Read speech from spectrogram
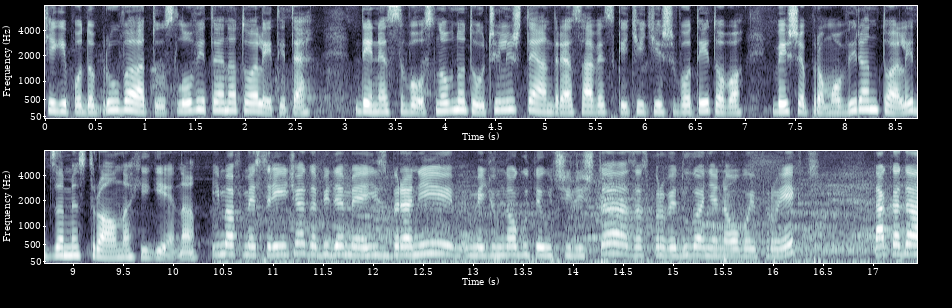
ќе ги подобруваат условите на тоалетите. Денес во основното училиште Андреа Савески Чичиш во Тетово беше промовиран тоалет за менструална хигиена. Имавме среќа да бидеме избрани меѓу многуте училишта за спроведување на овој проект. Така да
